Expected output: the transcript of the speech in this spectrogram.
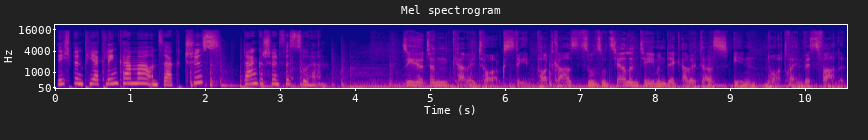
Ich bin Pia Klinkhammer und sage Tschüss, Dankeschön fürs Zuhören. Sie hörten Caritalks, den Podcast zu sozialen Themen der Caritas in Nordrhein-Westfalen.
